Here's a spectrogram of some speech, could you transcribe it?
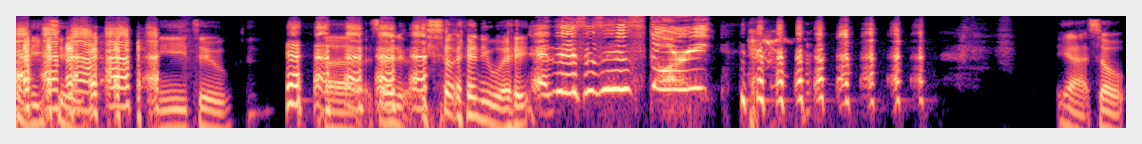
Me too. me too. Uh, so, any- so anyway, and this is his story. yeah. So,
